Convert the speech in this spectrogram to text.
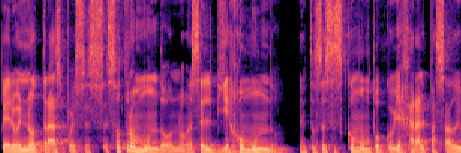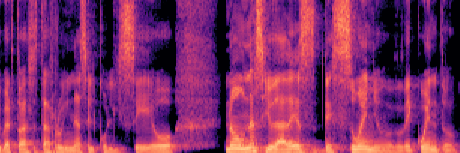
pero en otras pues es, otro mundo, ¿no? Es el viejo mundo. Entonces es como un poco viajar al pasado y ver todas estas ruinas, el Coliseo, no, unas ciudades de sueño, de cuento.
